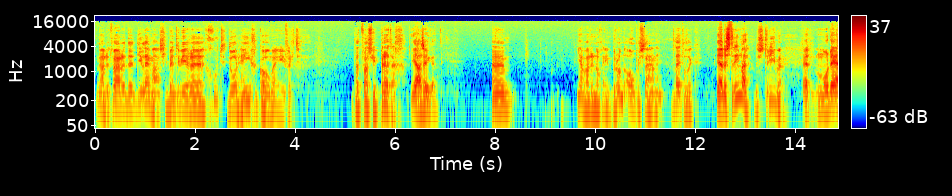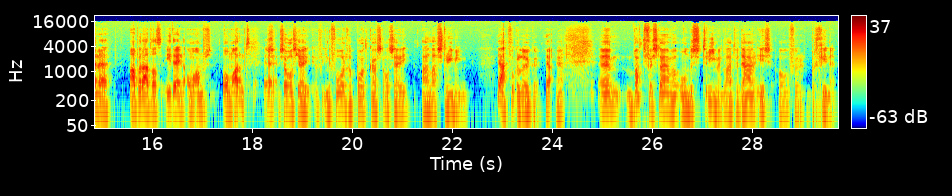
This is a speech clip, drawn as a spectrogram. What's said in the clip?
nou dat waren de dilemma's. Je bent er weer eh, goed doorheen gekomen, Evert. Dat was weer prettig. Ja, zeker. Ehm, ja, we hadden nog één bron openstaan, hè? Letterlijk. Ja, de streamer. De streamer. Het moderne apparaat wat iedereen omarmt. Zoals jij in de vorige podcast al zei, à la streaming. ja, Vond ik een leuke. Ja. Ehm, wat verstaan we onder streamen? Laten we daar eens over beginnen.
